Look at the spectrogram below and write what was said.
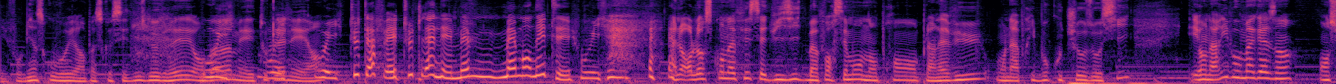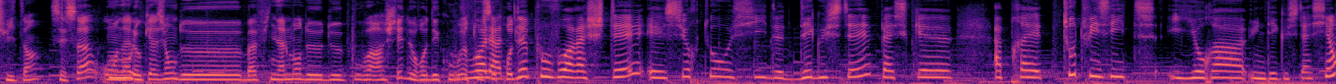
il faut bien se couvrir hein, parce que c'est 12 degrés en Oui, bas, mais toute oui, l'année. hein. Oui, tout à fait, toute l'année, même, même en été, oui. Alors lorsqu'on a fait cette visite, bah forcément on en prend plein la vue, on a appris beaucoup de choses aussi, et on arrive au magasin ensuite, hein, c'est ça? Où on a l'occasion de bah, finalement de, de pouvoir acheter, de redécouvrir tous voilà, ces produits? de pouvoir acheter et surtout aussi de déguster parce que après toute visite, il y aura une dégustation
